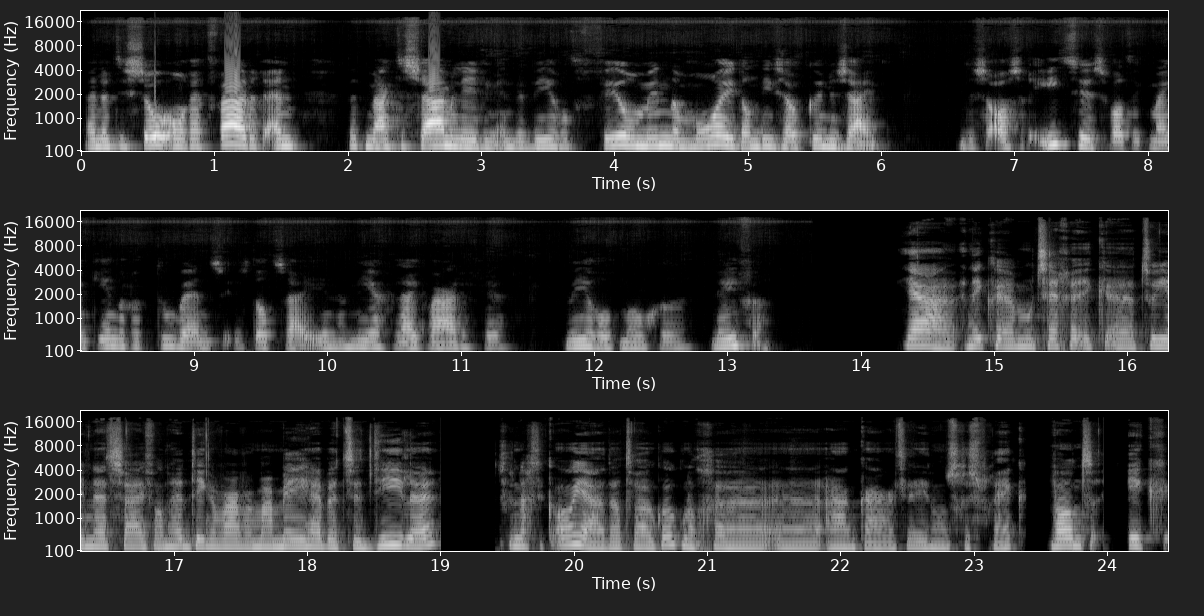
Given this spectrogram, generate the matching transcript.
En het is zo onrechtvaardig en het maakt de samenleving en de wereld veel minder mooi dan die zou kunnen zijn. Dus als er iets is wat ik mijn kinderen toewens, is dat zij in een meer gelijkwaardige wereld mogen leven. Ja, en ik uh, moet zeggen, ik, uh, toen je net zei van hè, dingen waar we maar mee hebben te dealen, toen dacht ik, oh ja, dat wou ik ook nog uh, aankaarten in ons gesprek. Want ik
